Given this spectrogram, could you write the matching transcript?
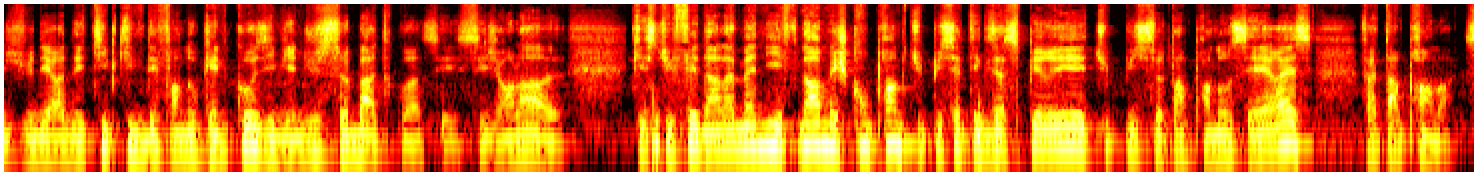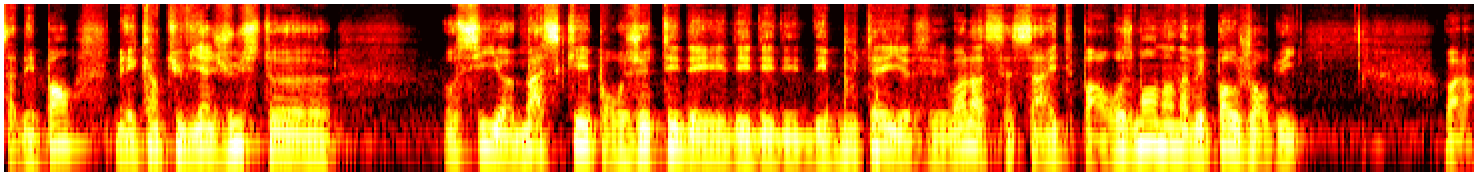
je veux dire, des types qui ne défendent aucune cause, ils viennent juste se battre, quoi. Ces gens-là, euh, qu'est-ce que tu fais dans la manif? Non, mais je comprends que tu puisses être exaspéré, tu puisses t'en prendre au CRS. Enfin, t'en prendre, ça dépend. Mais quand tu viens juste aussi masqué pour jeter des, des, bouteilles, voilà, ça s'arrête pas. Heureusement, on n'en avait pas aujourd'hui. Voilà.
